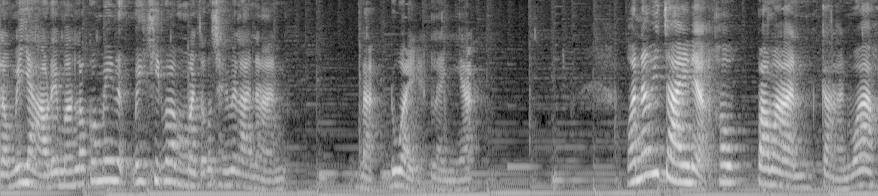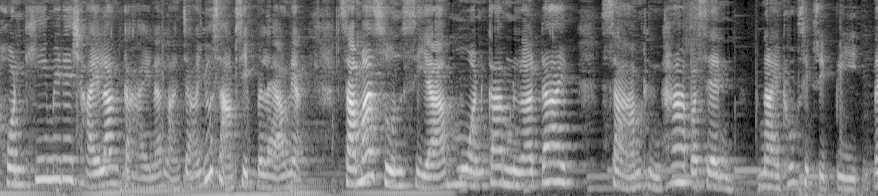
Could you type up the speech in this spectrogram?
เราไม่ยาวเลยมั้งแล้วก็ไม่ไม่คิดว่ามันจะต้องใช้เวลานานหนักด้วยอะไรเงี้ย ว่านักวิจัยเนี่ยเขาประมาณการว่าคนที่ไม่ได้ใช้ร่างกายนะหลังจากอายุ 30 ไปแล้วเนี่ยสามารถสูญเสียมวลกล้ามเนื้อได้ 3-5%ในทุก 10 ปี ใน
